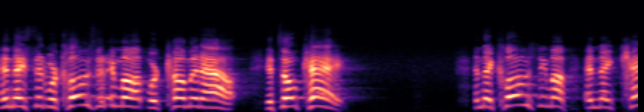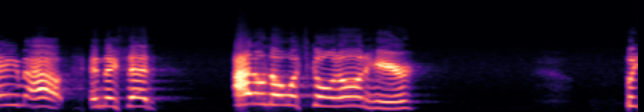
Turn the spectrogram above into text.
And they said, We're closing him up. We're coming out. It's okay. And they closed him up and they came out and they said, I don't know what's going on here, But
